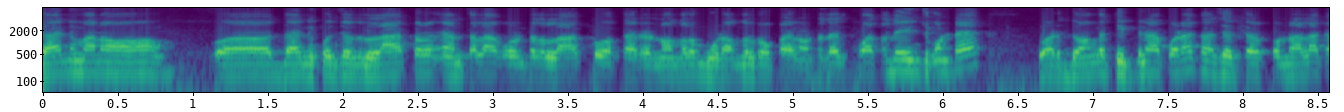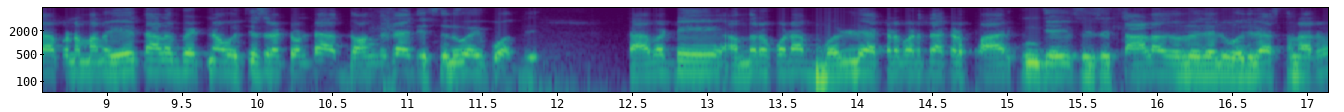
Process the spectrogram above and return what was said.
దాన్ని మనం దాన్ని కొంచెం లాక్ ఎంత లాక్ ఉంటుంది? లాక్ ఒక రెండు వందలు మూడు వందల రూపాయలు ఉంటుంది. అది కొత్త వేయించుకుంటే వాడు దొంగ తిప్పినా కూడా కాసేపు తిరగకుండా అలా కాకుండా మనం ఏ తాళం పెట్టినా వచ్చేసినట్టు ఉంటే ఆ దొంగకి అది సులువైపోద్ది. కాబట్టి అందరూ కూడా బళ్ళు ఎక్కడ పడితే అక్కడ పార్కింగ్ చేసేసి తాళాలు వదిలేస్తున్నారు.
